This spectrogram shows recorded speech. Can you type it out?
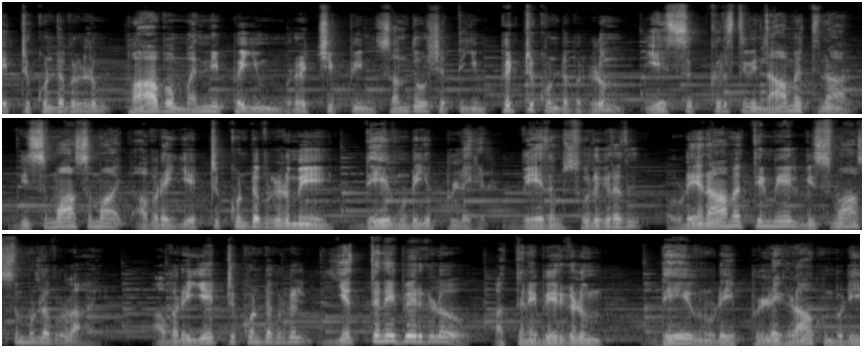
ஏற்றுக்கொண்டவர்களும் பாவ மன்னிப்பையும் ரட்சிப்பின் சந்தோஷத்தையும் பெற்றுக்கொண்டவர்களும் இயேசு கிறிஸ்துவின் நாமத்தினால் விசுவாசமாய் அவரை ஏற்றுக்கொண்டவர்களுமே தேவனுடைய பிள்ளைகள். வேதம் சொல்லுகிறது அவருடைய நாமத்தின் மேல் விசுவாசம் உள்ளவர்களாய் அவரை ஏற்றுக்கொண்டவர்கள் எத்தனை பேர்களோ அத்தனை பேர்களும் தேவனுடைய பிள்ளைகளாகும்படி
